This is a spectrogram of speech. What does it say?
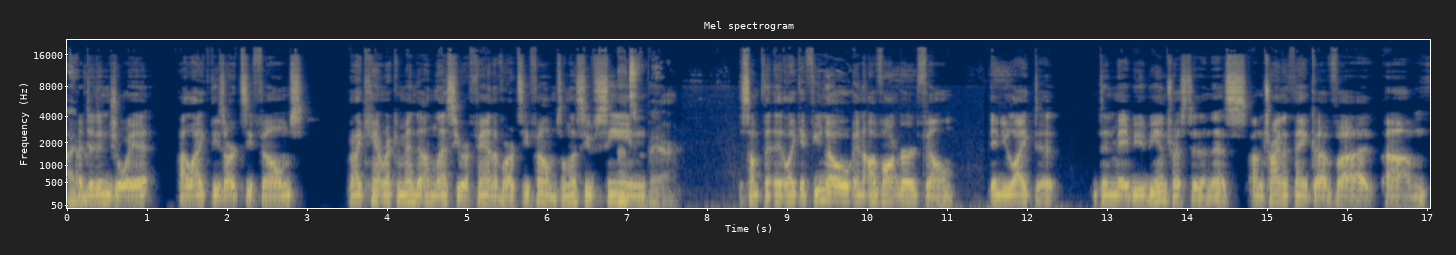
I, I did enjoy it. I like these artsy films, but I can't recommend it unless you're a fan of artsy films. Unless you've seen fair. something like if you know an avant-garde film and you liked it, then maybe you'd be interested in this. I'm trying to think of uh um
